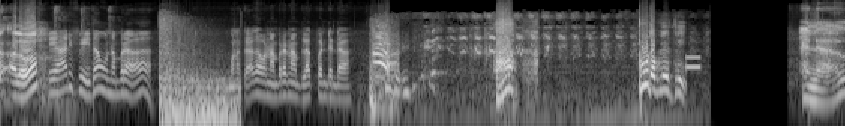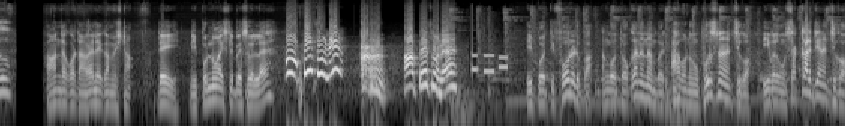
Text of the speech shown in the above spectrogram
அ, ஹலோ? ஏய் ஆரிஃபே இதான் உன் நம்பரா உனக்காக அவன் நம்பரை நான் பிளாக் பண்ணிட்டேன்டா. Two double eight three hello ஆந்த கோட்டான் வேலையை காமிச்சிட்டான். டேய் நீ பொண்ணு வாய்ஸ்ல பேசுவல்ல? ஆ பேசுவோண்ணே. இப்போ ஒருத்தி ஃபோன் எடுப்பா. அங்க ஒரு தொக்கான நம்பர். அவன் உன் புருஷனா நினைச்சுக்கோ. இவளை உன் சக்காலத்தையா நினைச்சுக்கோ.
